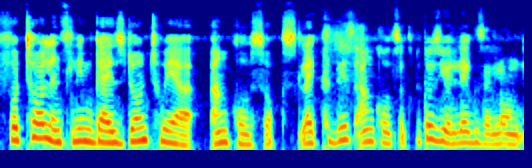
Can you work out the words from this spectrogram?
For tall and slim guys, don't wear ankle socks like these ankle socks because your legs are long.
